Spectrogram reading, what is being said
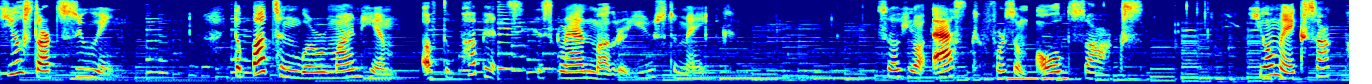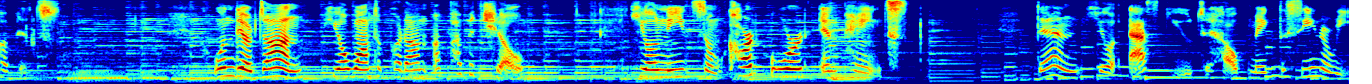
He'll start sewing. The button will remind him of the puppets his grandmother used to make. So he'll ask for some old socks. He'll make sock puppets. When they're done, he'll want to put on a puppet show. He'll need some cardboard and paints. Then he'll ask you to help make the scenery.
